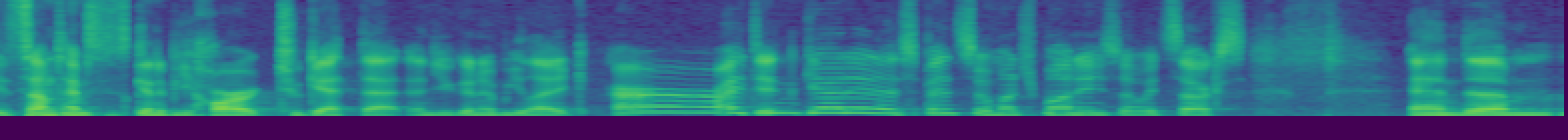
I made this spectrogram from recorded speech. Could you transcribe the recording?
it sometimes it's going to be hard to get that, and you're going to be like. Ah, I didn't get it. I spent so much money, so it sucks. And um,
